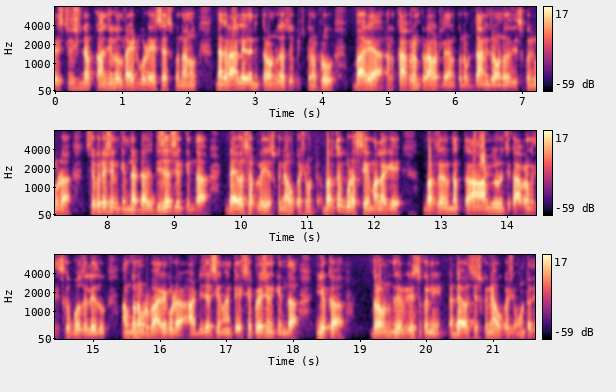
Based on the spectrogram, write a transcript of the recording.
restriction of conjugal right కూడా వేసేసుకున్నాను. నాకు రాలేదని గ్రౌండ్గా చూపించుకున్నప్పుడు భార్య కాపురంకి రావట్లేదు అనుకున్నప్పుడు దాన్ని గ్రౌండ్గా తీసుకొని కూడా సెపరేషన్ కింద డిజర్షన్ కింద డైవర్స్ అప్లై చేసుకునే అవకాశం ఉంటుంది. భర్తకు కూడా సేమ్ అలాగే భర్త ఆరు నెలల నుంచి కాపురంకి తీసుకుపోతలేదు అనుకున్నప్పుడు భార్య కూడా ఆ డిజర్షన్ అంటే సెపరేషన్ కింద ఈ యొక్క గ్రౌండ్ చేసుకొని డైవర్స్ చేసుకునే అవకాశం ఉంటుంది.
